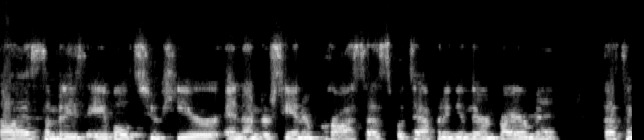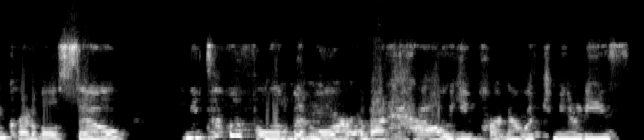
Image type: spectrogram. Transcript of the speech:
uh, somebody's able to hear and understand and process what's happening in their environment. That's incredible. So, can you tell us a little bit more about how you partner with communities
